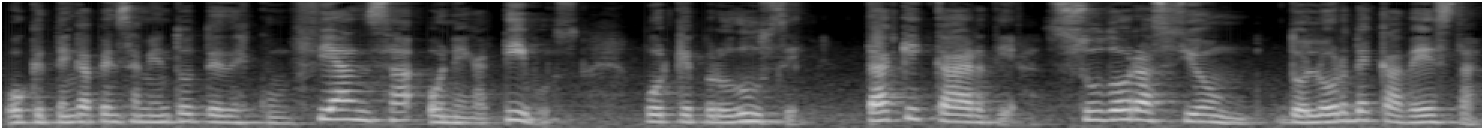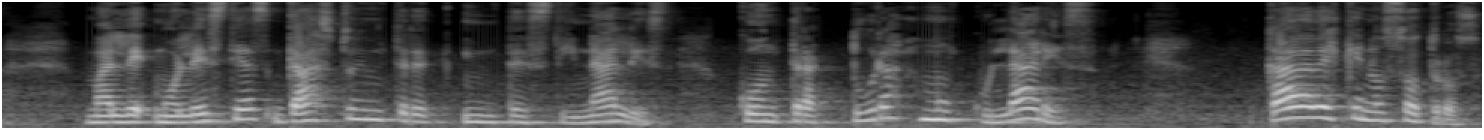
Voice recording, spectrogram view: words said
o que tenga pensamientos de desconfianza o negativos, porque produce taquicardia, sudoración, dolor de cabeza, molestias gastrointestinales, contracturas musculares. Cada vez que nosotros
